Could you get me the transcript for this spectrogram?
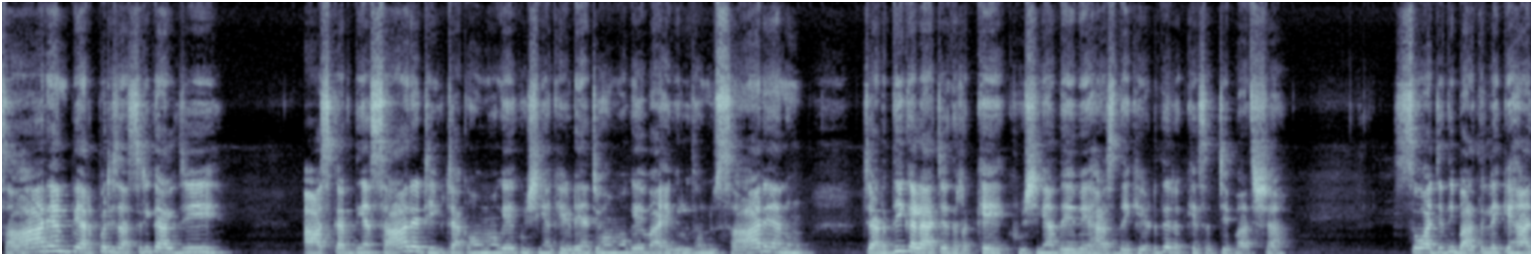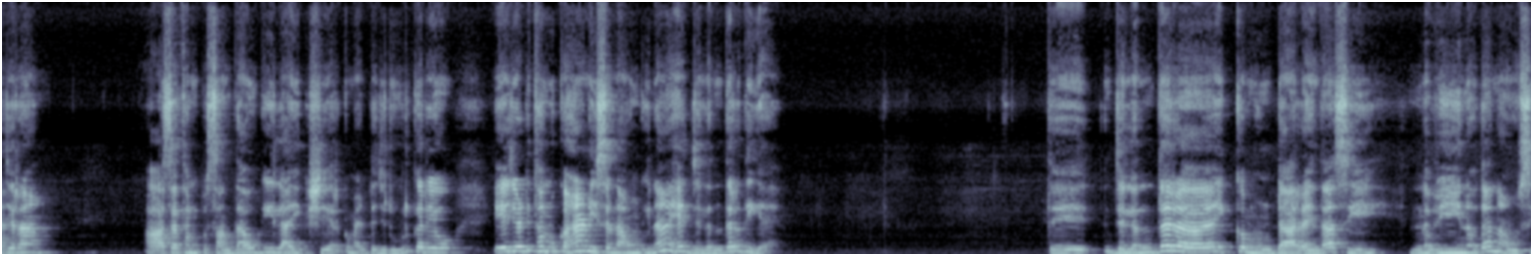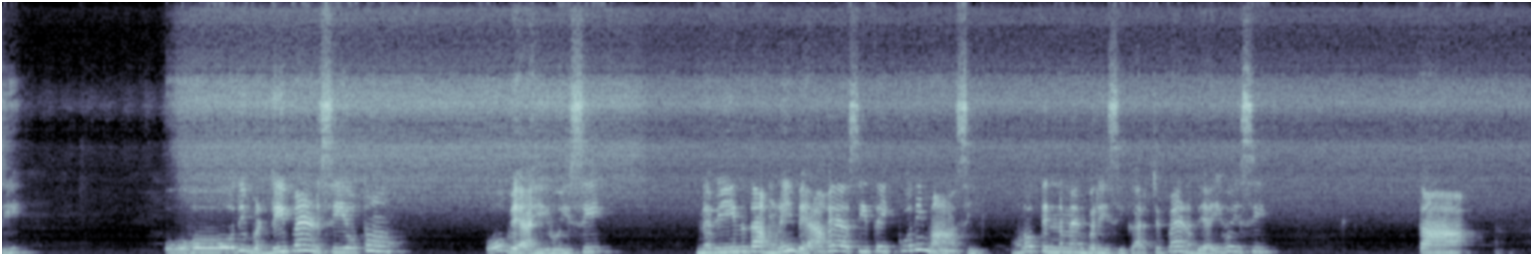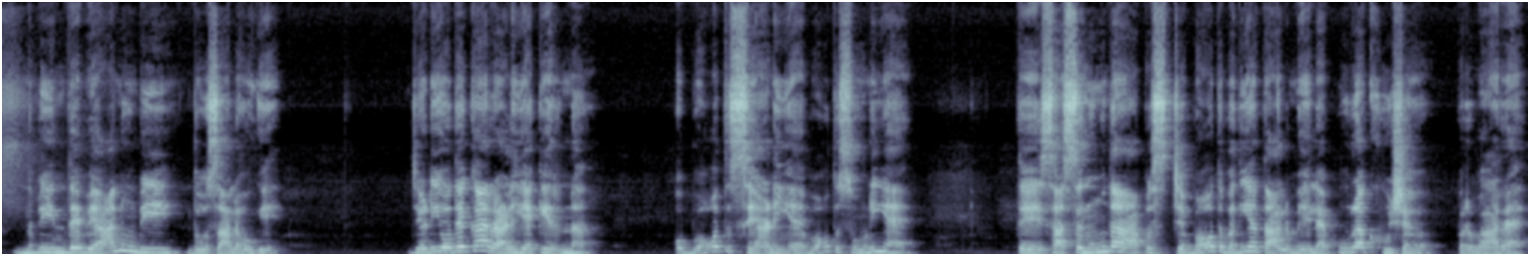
ਸਾਰਿਆਂ ਨੂੰ ਪਿਆਰ ਭਰੀ ਸਤਿ ਸ੍ਰੀ ਅਕਾਲ ਜੀ। ਆਸ ਕਰਦੀ ਹਾਂ ਸਾਰੇ ਠੀਕ ਠਾਕ ਹੋਵੋਗੇ, ਖੁਸ਼ੀਆਂ ਖੇੜਿਆਂ 'ਚ ਹੋਵੋਗੇ। ਵਾਹਿਗੁਰੂ ਤੁਹਾਨੂੰ ਸਾਰਿਆਂ ਨੂੰ ਚੜ੍ਹਦੀ ਕਲਾ 'ਚ ਰੱਖੇ, ਖੁਸ਼ੀਆਂ ਦੇਵੇ, ਹੱਸਦੇ, ਖੇਡਦੇ ਰੱਖੇ ਸੱਚੇ ਪਾਤਸ਼ਾਹ। ਸੋ ਅੱਜ ਦੀ ਬਾਤ ਲੈ ਕੇ ਹਾਜ਼ਰ ਹਾਂ। ਆਸ ਹੈ ਤੁਹਾਨੂੰ ਪਸੰਦ ਆਊਗੀ ਲਾਈਕ ਸ਼ੇਅਰ ਕਮੈਂਟ ਜ਼ਰੂਰ ਕਰਿਓ। ਇਹ ਜਿਹੜੀ ਤੁਹਾਨੂੰ ਕਹਾਣੀ ਸੁਣਾਉਂਗੀ ਨਾ, ਇਹ ਜਲੰਧਰ ਦੀ ਹੈ। ਤੇ ਜਲੰਧਰ ਇੱਕ ਮੁੰਡਾ ਰਹਿੰਦਾ ਸੀ ਨਵੀਨ ਉਹਦਾ ਨਾਮ ਸੀ। ਉਹ ਉਹਦੀ ਵੱਡੀ ਭੈਣ ਸੀ ਉਹ ਤੋਂ। ਉਹ ਵਿਆਹੀ ਹੋਈ ਸੀ। ਨਵੀਨ ਦਾ ਹੁਣੇ ਹੀ ਵਿਆਹ ਹੋਇਆ ਸੀ ਤੇ ਇੱਕ ਉਹਦੀ ਮਾਂ ਸੀ। ਹੁਣ ਉਹ ਤਿੰਨ ਮੈਂਬਰ ਹੀ ਸੀ, ਘਰ 'ਚ ਭੈਣ ਵਿਆਹੀ ਹੋਈ ਸੀ। ਤਾਂ ਨਵੀਨ ਦੇ ਵਿਆਹ ਨੂੰ ਵੀ 2 ਸਾਲ ਹੋ ਗਏ। ਜਿਹੜੀ ਉਹਦੇ ਘਰ ਵਾਲੀ ਹੈ ਕਿਰਨ, ਉਹ ਬਹੁਤ ਸਿਆਣੀ ਹੈ, ਬਹੁਤ ਸੋਹਣੀ ਹੈ। ਤੇ ਸੱਸ ਨੂੰ ਦਾ ਆਪਸ 'ਚ ਬਹੁਤ ਵਧੀਆ ਤਾਲਮੇਲ ਹੈ, ਪੂਰਾ ਖੁਸ਼ ਪਰਿਵਾਰ ਹੈ।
